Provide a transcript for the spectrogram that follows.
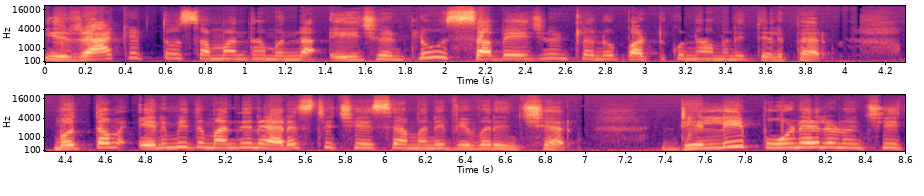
ఈ ర్యాకెట్తో సంబంధం ఉన్న ఏజెంట్లు సబ్ ఏజెంట్లను పట్టుకున్నామని తెలిపారు. మొత్తం ఎనిమిది మందిని అరెస్టు చేశామని వివరించారు. ఢిల్లీ పూణేల నుంచి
